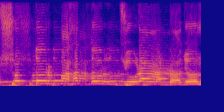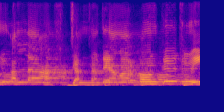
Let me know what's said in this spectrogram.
সত্তর, বাহাত্তর জোড়া ডজন আল্লাহ জান্নাতে আমার বোনকে তুমি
